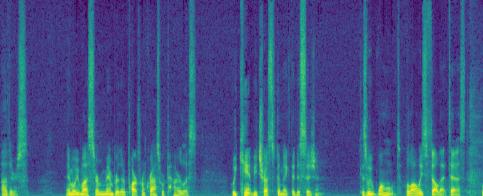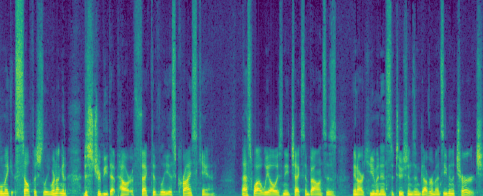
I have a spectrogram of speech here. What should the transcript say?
others. And we must remember that apart from Christ, we're powerless. We can't be trusted to make the decision because we won't. We'll always fail that test. We'll make it selfishly. We're not going to distribute that power effectively as Christ can. That's why we always need checks and balances in our human institutions and governments, even the church.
